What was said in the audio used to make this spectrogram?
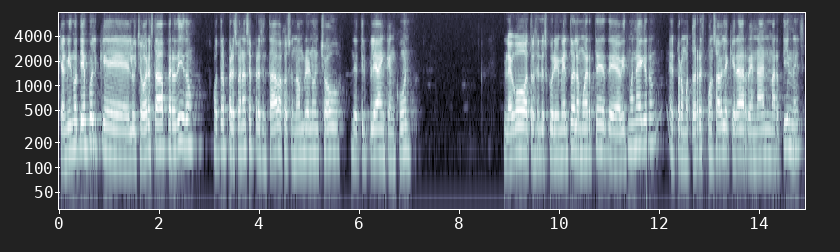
Que al mismo tiempo el que luchador estaba perdido, otra persona se presentaba bajo su nombre en un show de AAA en Cancún. Luego, tras el descubrimiento de la muerte de Abismo Negro, el promotor responsable, que era Renan Martínez,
